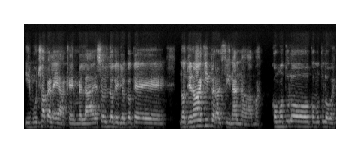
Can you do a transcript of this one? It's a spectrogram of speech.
y mucha pelea, que en verdad eso es lo que yo creo que nos dieron aquí, pero al final nada más. ¿Cómo tú lo, cómo tú lo ves?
